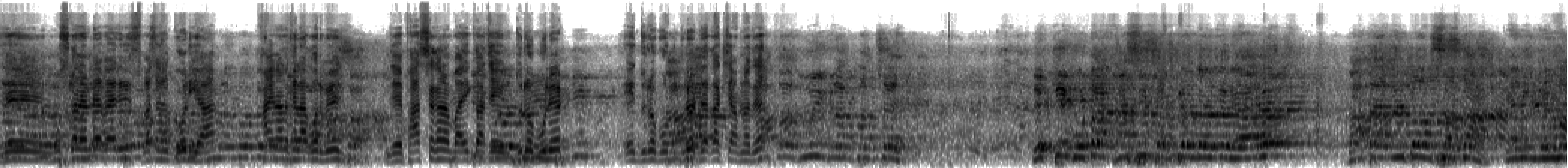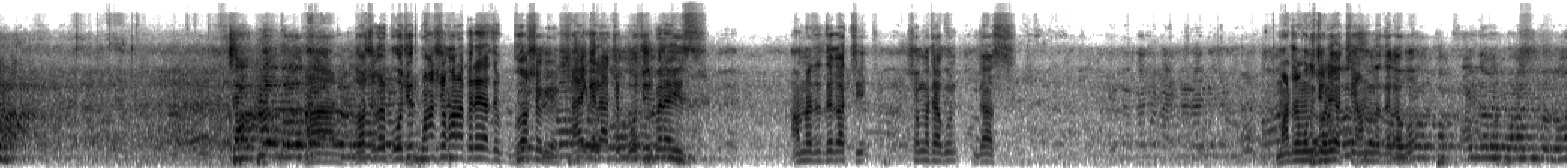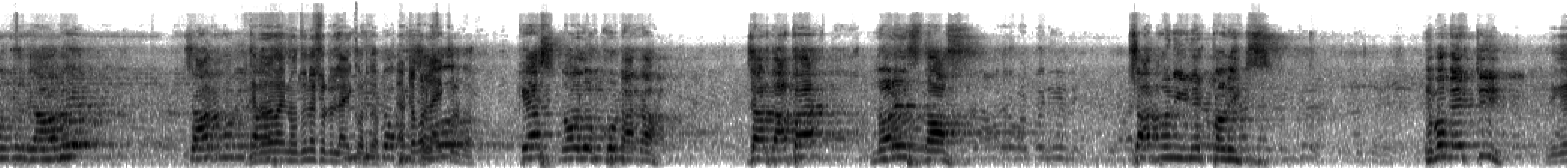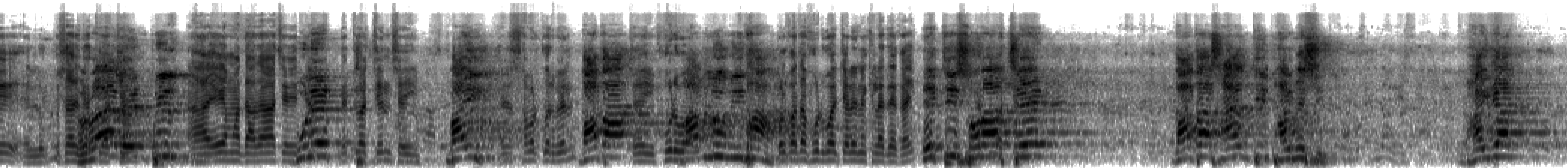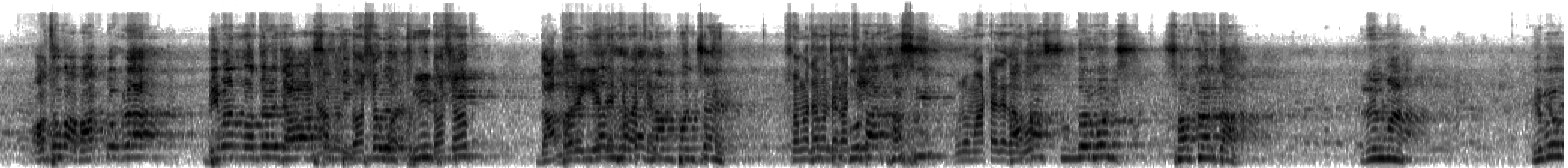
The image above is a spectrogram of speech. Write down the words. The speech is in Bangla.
যে Muskan enterprise versus Garia final খেলা করবে। যে ফার্স্ট সেকেন্ড বাইক আছে দুটো বুলেট এই দুটো বুলেট দেখাচ্ছে আপনাদের। একটি গোটা খাসি চ্যাম্পিয়ন দলকে দেওয়া হবে। দাতা নিউটন সরকার ক্যানিং রেলমার্ট আর দর্শকের প্রচুর পাঁচশো খানা প্রাইজ আছে। দর্শকের সাইকেল আছে প্রচুর প্রাইজ আপনাদের দেখাচ্ছি। সঙ্গে থাকুন গাছ মাঠের মধ্যে চলে যাচ্ছি আমরা দেখাবো। দাদা ভাই নতুন এসে লাইক করে দাও। একটা করে লাইক করে দাও। ক্যাশ ন লক্ষ টাকা। যার দাতা নরেশ দাস। চাঁদমণি ইলেকট্রনিক্স। এবং একটি আমার দাদা আছে দেখতে পাচ্ছেন সেই সাপোর্ট করবেন। সেই ফুটবল কলকাতা ফুটবল চ্যানেলে খেলা দেখায়। একটি সোনার চেক দাতা সায়ন্তী ফার্মেসি। ভাইজাক অথবা বাগডোগরা বিমানবন্দরে যাওয়া আসা তিন ফ্রি দাতা। গ্রাম পঞ্চায়েত। সঙ্গে থাকুন দেখাচ্ছি। খাসি পুরো মাঠটা দেখাবো। সুন্দরবন সরকার দা রেলমার্ট এবং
